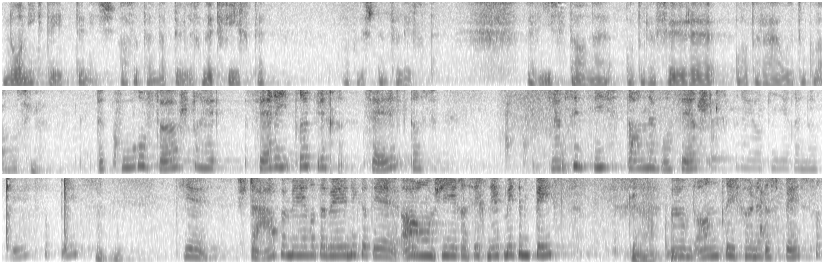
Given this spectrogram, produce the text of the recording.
noch nicht dort ist. Also dann natürlich nicht Fichten, aber das ist dann vielleicht eine Weisstanne oder eine Föhre oder auch eine Douglasie der Kuro Förster hat sehr eindrücklich erzählt, dass ich glaube, es sind Weisstannen, die sehr schlecht reagieren auf Wildverbiss. Mhm. Die sterben mehr oder weniger, die arrangieren sich nicht mit dem Biss. Genau. Und andere können das besser.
